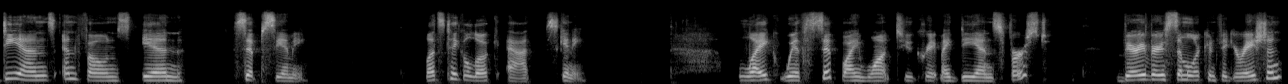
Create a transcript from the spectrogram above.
DNs and phones in SIP CME. Let's take a look at Skinny. Like with SIP, I want to create my DNs first. Very, very similar configuration.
